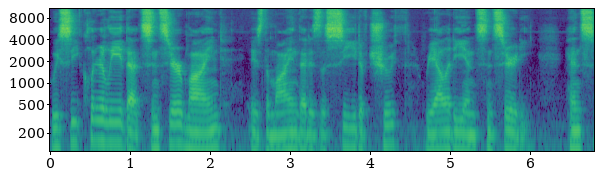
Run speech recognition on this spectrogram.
We see clearly that sincere mind is the mind that is the seed of truth, reality, and sincerity. Hence,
